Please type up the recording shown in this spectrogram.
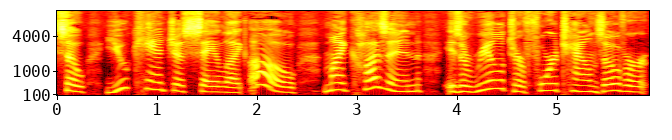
So you can't just say like, "Oh, my cousin is a realtor four towns over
